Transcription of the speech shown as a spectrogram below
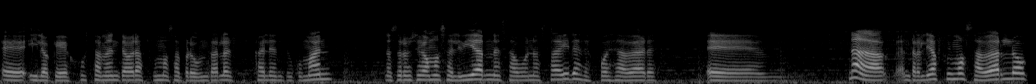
eh, y lo que justamente ahora fuimos a preguntarle al fiscal en Tucumán. Nosotros llegamos el viernes a Buenos Aires después de haber... eh, nada, en realidad fuimos a verlo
